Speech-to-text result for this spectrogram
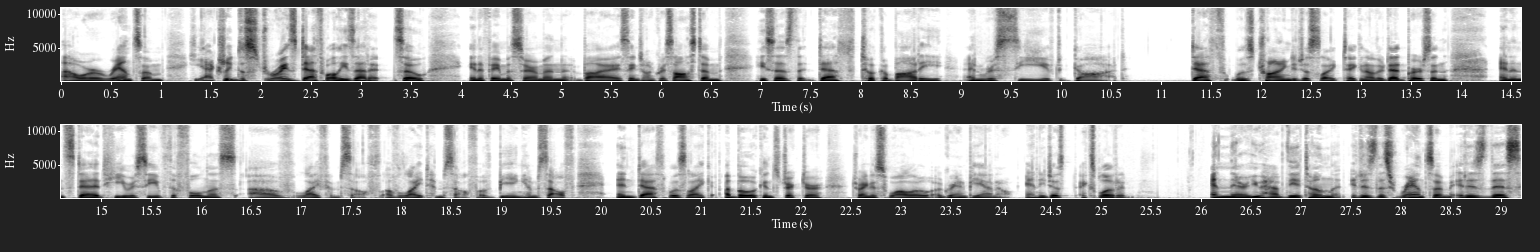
our ransom, he actually destroys death while he's at it. So, in a famous sermon by St. John Chrysostom, he says that death took a body and received God. Death was trying to just like take another dead person, and instead he received the fullness of life himself, of light himself, of being himself. And death was like a boa constrictor trying to swallow a grand piano, and he just exploded. And there you have the atonement. It is this ransom. It is this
